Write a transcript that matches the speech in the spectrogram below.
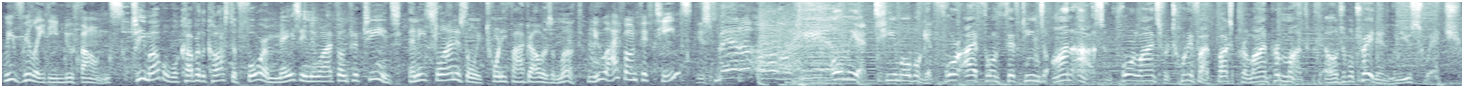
We really need new phones. T-Mobile will cover the cost of four amazing new iPhone 15s, and each line is only $25 a month. New iPhone 15s? Only at T-Mobile get four iPhone 15s on us and four lines for 25 bucks per line per month with eligible trade-in when you switch.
